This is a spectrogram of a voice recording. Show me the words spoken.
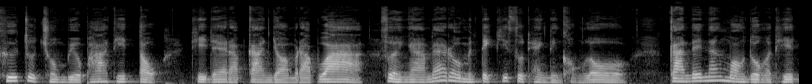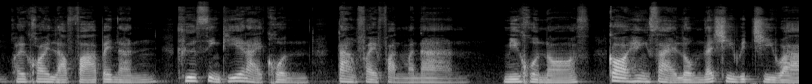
คือจุดชมวิวพระอาทิตย์ตกที่ได้รับการยอมรับว่า สวยงามและโรแมนติกที่สุดแห่งหนึ่งของโลก การได้นั่งมองดวงอาทิตย์ค่อยๆ ลับฟ้าไปนั้น คือสิ่งที่หลายคนต่างใฝ่ฝันมานาน มิโคโนสก่อแห่งสายลมและชีวิตชีวา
